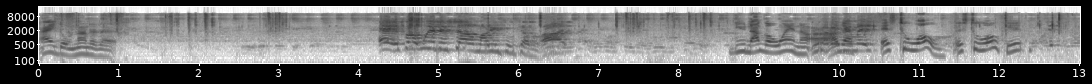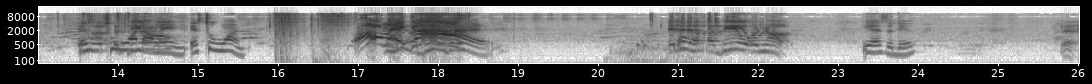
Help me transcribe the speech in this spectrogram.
I ain't doing none of that. Hey, if I win this channel, my YouTube channel, alright? You not gonna win. I, I, I got, it's 2-0. It's 2-0, kid. It's it a 2-1, I mean. It's 2-1. Oh my it god! Is it a, a deal or not? Yeah, it's a deal. Yeah.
